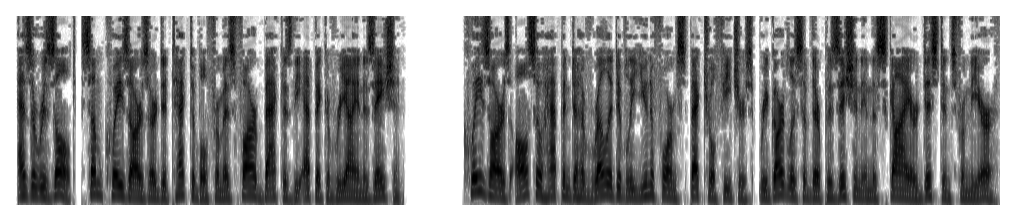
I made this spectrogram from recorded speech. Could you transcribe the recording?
As a result, some quasars are detectable from as far back as the epoch of reionization. Quasars also happen to have relatively uniform spectral features, regardless of their position in the sky or distance from the Earth.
